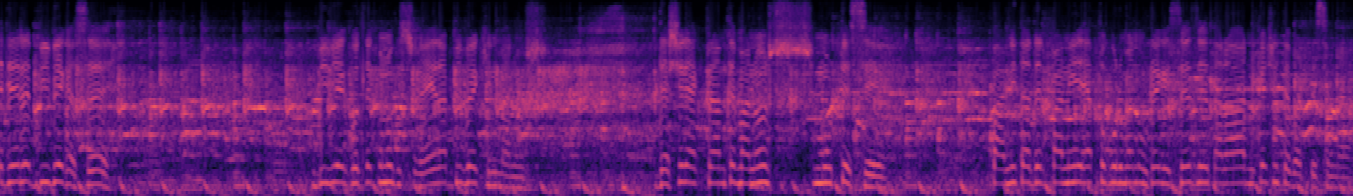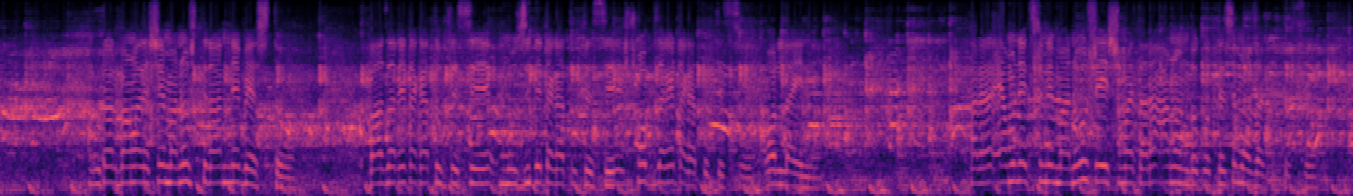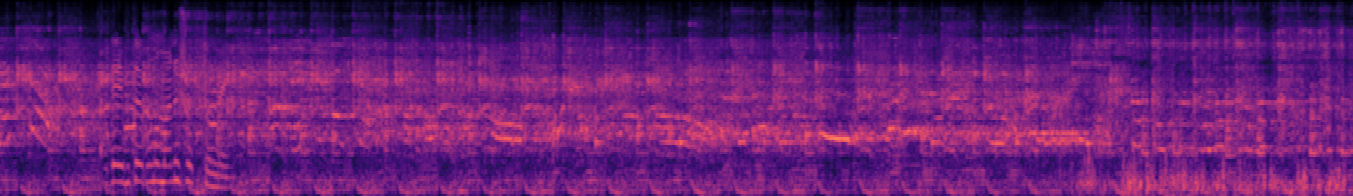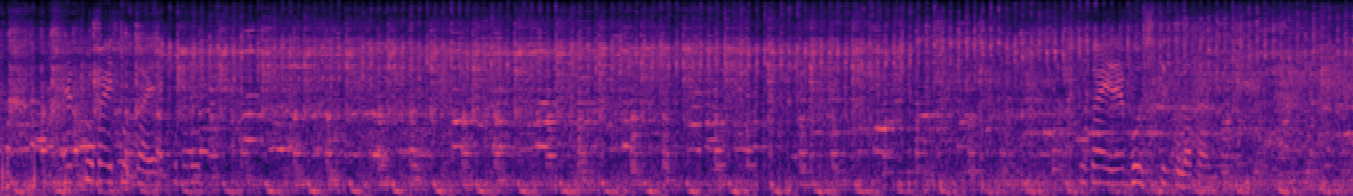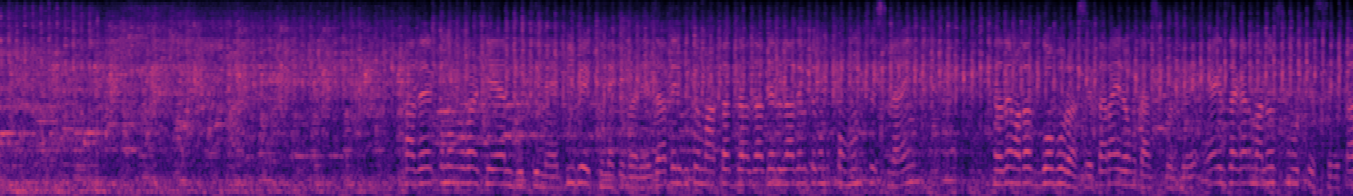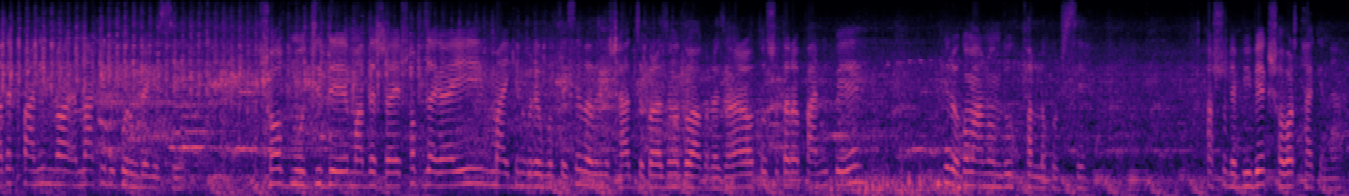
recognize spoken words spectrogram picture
এদের বিবেক আছে। বিবেক বলতে কোনো কিছু নাই, এরা বিবেকহীন মানুষ। দেশের এক প্রান্তে মানুষ মরতেছে। পানি, তাদের পানি এত পরিমাণ উঠে গেছে যে তারা নিকাশ নিতে পারতেছে না। গোটাল বাংলাদেশের মানুষ ত্রাণ নিয়ে ব্যস্ত। বাজারে টাকা তুলতেছে, মসজিদে টাকা তুলতেছে, সব জায়গায় টাকা তুলতেছে, অনলাইনে। আর এমন এক শ্রেণির মানুষ এই সময় তারা আনন্দ করতেছে, মজা করতেছে। এটার ভিতরে কোনো মানুষত্ব নেই। টুকায় রে বস্তির পোলাপান তাদের কোনো প্রকার জ্ঞান, বুদ্ধি নেই বিবেকহীন একেবারে। যাদের ভিতর মাথার যাদের যাদের ভিতরে কোনো কমন সেন্স নাই, যাদের মাথার গোবর আছে তারা এরকম কাজ করবে। এক জায়গার মানুষ মরতেছে, তাদের পানি নাকের উপর উঠে গেছে। সব মসজিদে, মাদ্রাসায়, সব জায়গায় মাইকিং করে বলতেছে তাদেরকে সাহায্য করার জন্য, দোয়া করার জন্য। আর অথচ তারা পানি পেয়ে কীরকম আনন্দ উৎফুল্ল করছে। আসলে বিবেক সবার থাকে না।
